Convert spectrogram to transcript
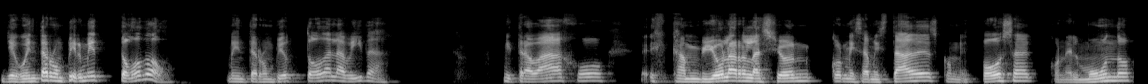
llegó a interrumpirme todo, me interrumpió toda la vida, mi trabajo, eh, cambió la relación con mis amistades, con mi esposa, con el mundo.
